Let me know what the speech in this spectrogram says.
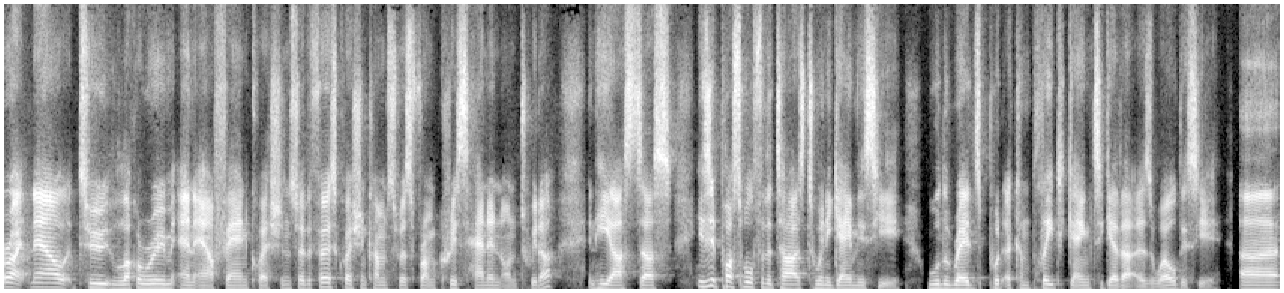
All right, now to the locker room and our fan questions. So the first question comes to us from Chris Hannon on Twitter, and he asks us Is it possible for the Tahs to win a game this year? Will the Reds put a complete game together as well this year? Uh,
